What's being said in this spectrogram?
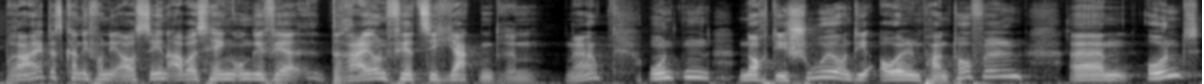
breit, das kann ich von hier aus sehen, aber es hängen ungefähr 43 Jacken drin. Ja. Unten noch die Schuhe und die aulen Pantoffeln ähm, und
